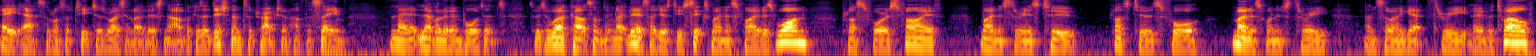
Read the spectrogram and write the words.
B-I-D-M-A-S. A lot of teachers write it like this now because addition and subtraction have the same level of importance. So to work out something like this, I just do 6 minus 5 is 1, plus 4 is 5, minus 3 is 2, plus 2 is 4, minus 1 is 3, and so I get 3 over 12,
